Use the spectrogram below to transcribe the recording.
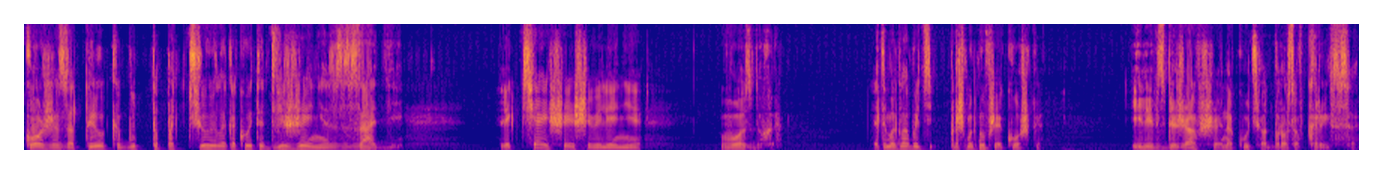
Кожа затылка будто почуяла какое-то движение сзади — легчайшее шевеление воздуха. Это могла быть прошмыгнувшая кошка или взбежавшая на кучу отбросов крыса.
